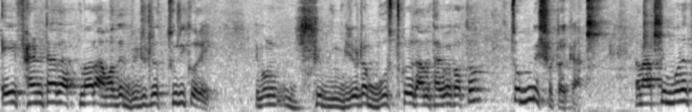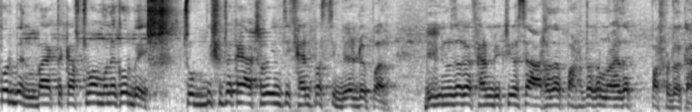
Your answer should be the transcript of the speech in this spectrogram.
এই ফ্যানটার আপনার আমাদের ভিডিওটা চুরি করে এবং ভিডিওটা বুস্ট করে দাম থাকবে কত চব্বিশশো টাকা মানে আপনি মনে করবেন বা একটা কাস্টমার মনে করবে চব্বিশশো টাকায় আঠারো ইঞ্চি ফ্যান পাচ্ছি ব্লেড পেপার বিভিন্ন জায়গায় ফ্যান বিক্রি হচ্ছে আট হাজার পাঁচশো টাকা নয় হাজার পাঁচশো টাকা।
